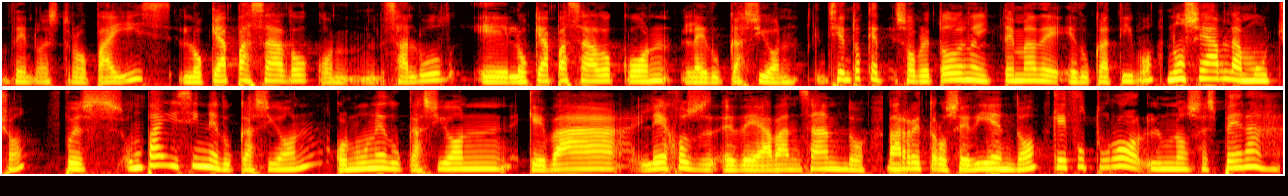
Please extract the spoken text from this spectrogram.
de nuestro país, lo que ha pasado con salud, eh, lo que ha pasado con la educación. Siento que sobre todo en el tema de educativo no se habla mucho pues un país sin educación, con una educación que va lejos de avanzando, va retrocediendo, ¿qué futuro nos espera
